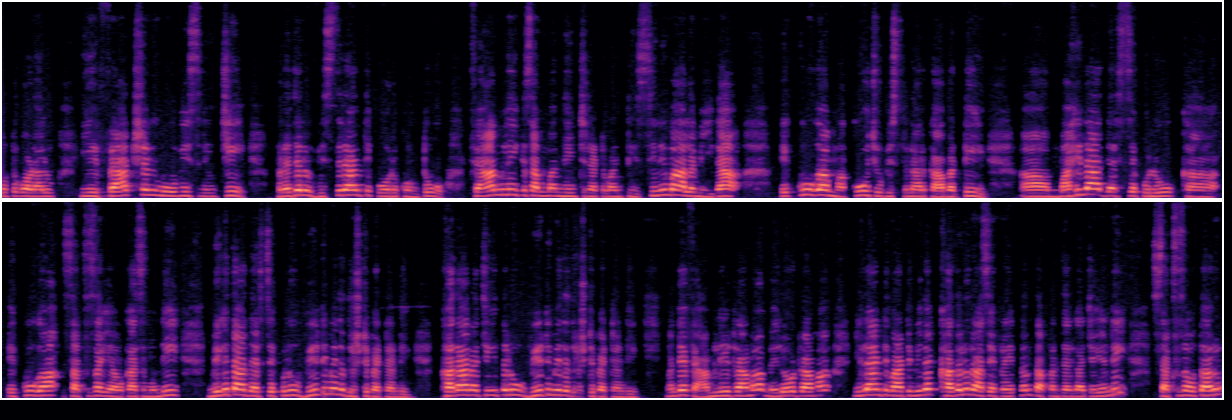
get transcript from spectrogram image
కొట్టుకోవడాలు ఈ ఫ్యాక్షన్ మూవీస్ నుంచి ప్రజలు విశ్రాంతి కోరుకుంటూ ఫ్యామిలీకి సంబంధించినటువంటి సినిమాల మీద ఎక్కువగా మక్కువ చూపిస్తున్నారు కాబట్టి ఆ మహిళా దర్శకులు ఎక్కువగా సక్సెస్ అయ్యే అవకాశం ఉంది. మిగతా దర్శకులు వీటి మీద దృష్టి పెట్టండి. కథా రచయితలు వీటి మీద దృష్టి పెట్టండి. అంటే ఫ్యామిలీ డ్రామా మెలో డ్రామా ఇలాంటి వాటి మీద కథలు రాసే ప్రయత్నం తప్పనిసరిగా చేయండి. సక్సెస్ అవుతారు.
